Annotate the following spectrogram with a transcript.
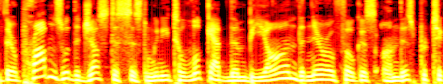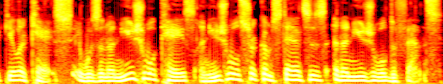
If there are problems with the justice system, we need to look at them beyond the narrow focus on this particular case. It was an unusual case, unusual circumstances, and unusual defense.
